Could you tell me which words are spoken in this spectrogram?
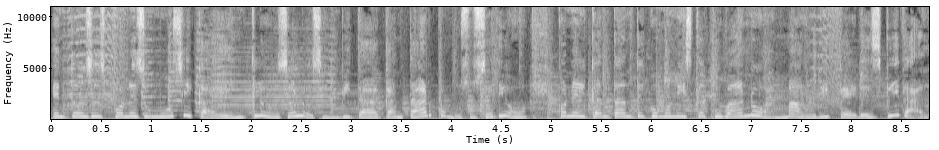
entonces pone su música e incluso los invita a cantar como sucedió con el cantante comunista cubano Amaury Pérez Vidal.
